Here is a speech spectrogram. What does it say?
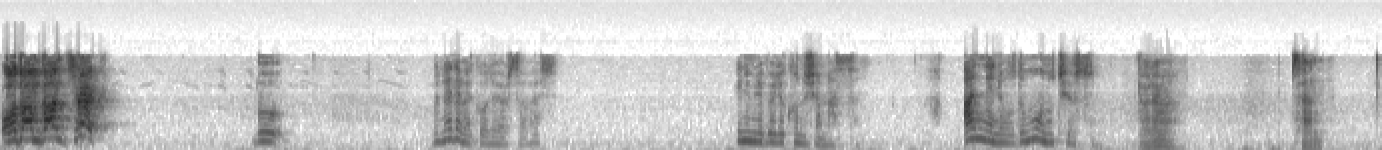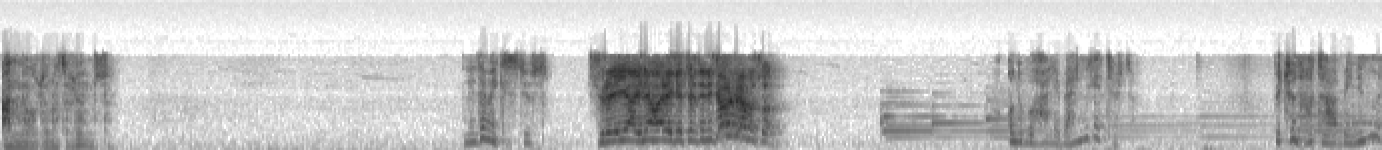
Odamdan çık! Bu... Bu ne demek oluyor Savaş? Benimle böyle konuşamazsın. Annen olduğumu unutuyorsun. Öyle mi? Sen anne olduğunu hatırlıyor musun? Ne demek istiyorsun? Süreyya'yı ne hale getirdiğini görmüyor musun? Onu bu hale ben mi getirdim? Bütün hata benim mi?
